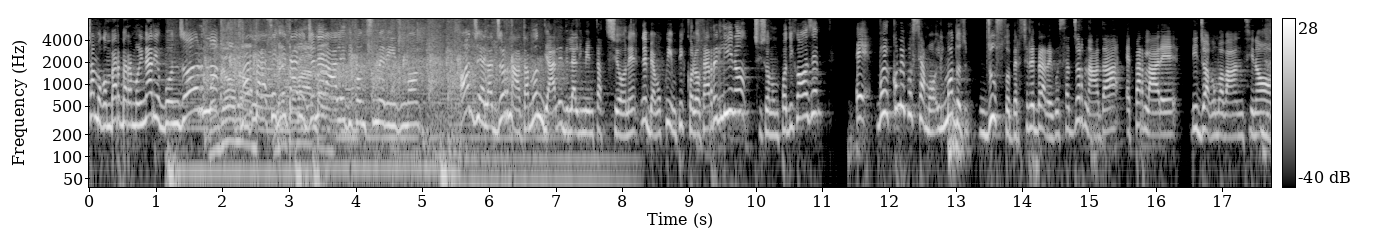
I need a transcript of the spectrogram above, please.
Facciamo con Barbara Molinario, buongiorno. Buongiorno. Barbara, segretario generale di Consumerismo. Oggi è la giornata mondiale dell'alimentazione. Noi abbiamo qui un piccolo carrellino, ci sono un po' di cose. E voi- come possiamo, il modo gi- giusto per celebrare questa giornata è parlare di Giacomo Avanzi, no?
